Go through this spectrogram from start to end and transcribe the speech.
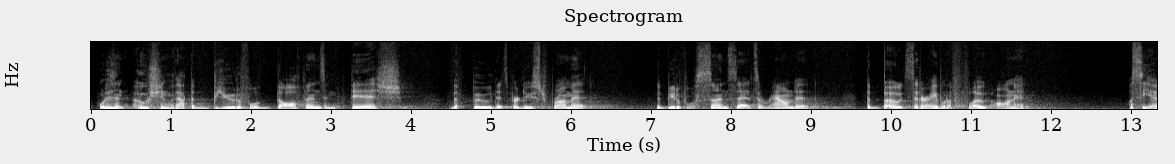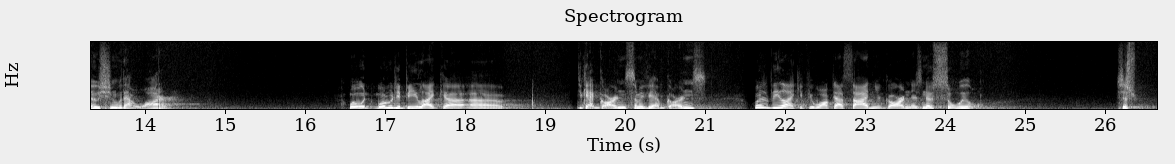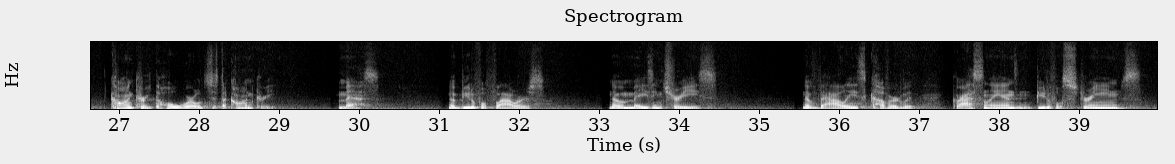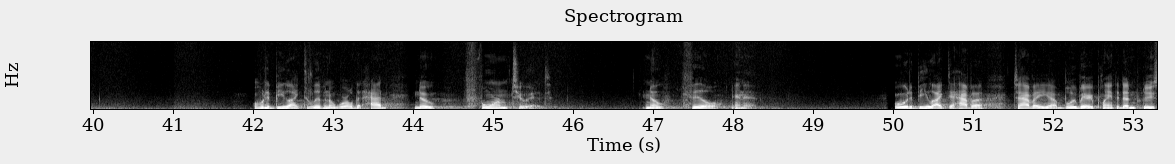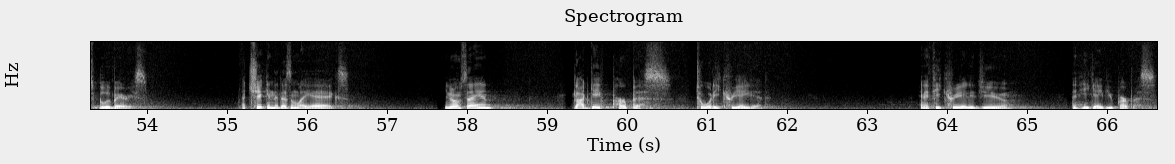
what is an ocean without the beautiful dolphins and fish, the food that's produced from it, the beautiful sunsets around it, the boats that are able to float on it? What's the ocean without water? What would, what would it be like? Uh, uh, you got gardens. Some of you have gardens. What would it be like if you walked outside in your garden, there's no soil? It's just concrete. The whole world's just a concrete mess. No beautiful flowers, no amazing trees, no valleys covered with grasslands and beautiful streams. What would it be like to live in a world that had no form to it, no fill in it? What would it be like to have a, to have a, a uh, blueberry plant that doesn't produce blueberries? A chicken that doesn't lay eggs? You know what I'm saying? God gave purpose to what He created. And if He created you, then He gave you purpose.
